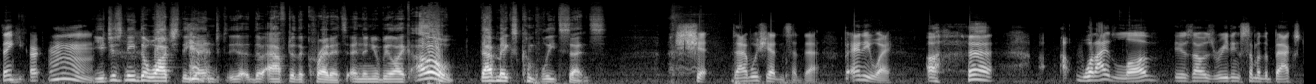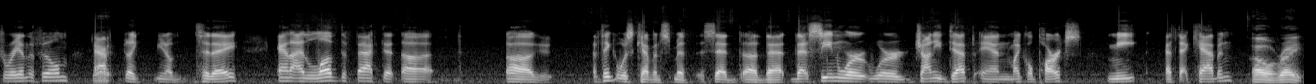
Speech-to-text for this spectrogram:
thank you. Uh, mm. You just need to watch the Damn end uh, the, after the credits, and then you'll be like, "Oh, that makes complete sense." Shit. I wish you hadn't said that. But anyway, uh, what I love is I was reading some of the backstory on the film, Right. after, like you know today, and I love the fact that uh, uh, I think it was Kevin Smith said uh, that that scene where where Johnny Depp and Michael Parks meet at that cabin. Oh, right.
